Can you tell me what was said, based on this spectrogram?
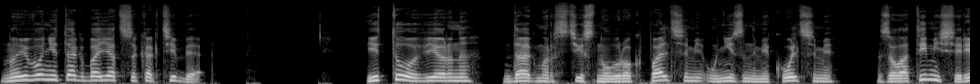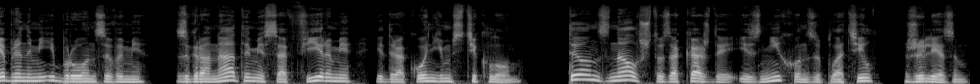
но его не так боятся, как тебя. И то верно. Дагмар стиснул рог пальцами, унизанными кольцами, золотыми, серебряными и бронзовыми, с гранатами, сапфирами и драконьим стеклом. Теон знал, что за каждое из них он заплатил железом.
